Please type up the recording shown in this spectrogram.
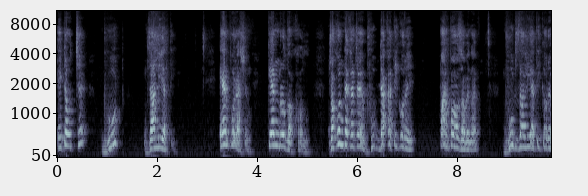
এটা হচ্ছে ভোট জালিয়াতি। এরপর আসেন, কেন্দ্র দখল। যখন দেখা যায় ভোট ডাকাতি করে পার পাওয়া যাবে না ভোট জালিয়াতি করে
